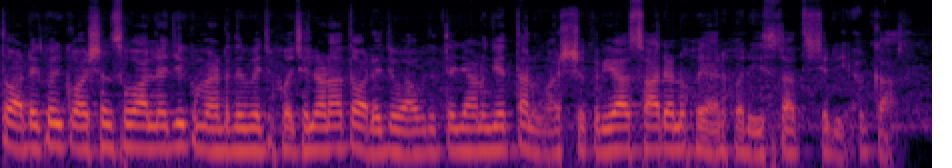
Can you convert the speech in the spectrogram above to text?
ਤੁਹਾਡੇ ਕੋਈ ਕੁਐਸਚਨ ਸਵਾਲ ਨੇ ਜੀ ਕਮੈਂਟ ਦੇ ਵਿੱਚ ਪੁੱਛ ਲੈਣਾ। ਤੁਹਾਡੇ ਜਵਾਬ ਦਿੱਤੇ ਜਾਣਗੇ। ਧੰਨਵਾਦ, ਸ਼ੁਕਰੀਆ। ਸਾਰਿਆਂ ਨੂੰ ਪਿਆਰ ਭਰੀ ਸਤਿ ਸ਼੍ਰੀ ਅਕਾਲ।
